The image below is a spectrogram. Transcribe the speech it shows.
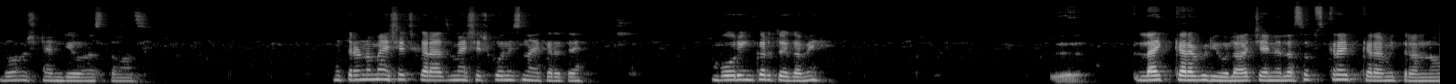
दोनच टाईम जेवण असतं माझं. मित्रांनो मेसेज करा. आज मेसेज कोणीच नाही करत आहे. बोरिंग करतोय का मी? लाईक करा व्हिडिओला चॅनलला सबस्क्राईब करा मित्रांनो.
